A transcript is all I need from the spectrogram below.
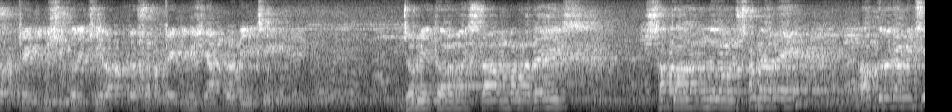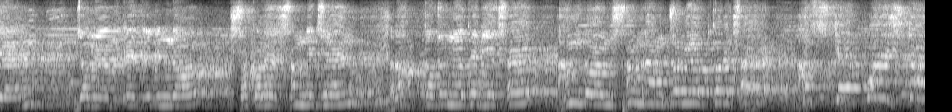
সবচাইতে বেশি করেছি, রক্ত সবচাইতে বেশি আমরা দিয়েছি। জমিয়ত উলামা ইসলাম, বাংলাদেশ সকল আন্দোলন সংগ্রামে অগ্রগামী ছিলেন। জমিয়ত নেতৃবৃন্দ সকলের সামনে ছিলেন। রক্ত জমিয়তে দিয়েছে আন্দোলন সংগ্রাম জমিয়ত করেছে। আজকে পরিষ্কার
